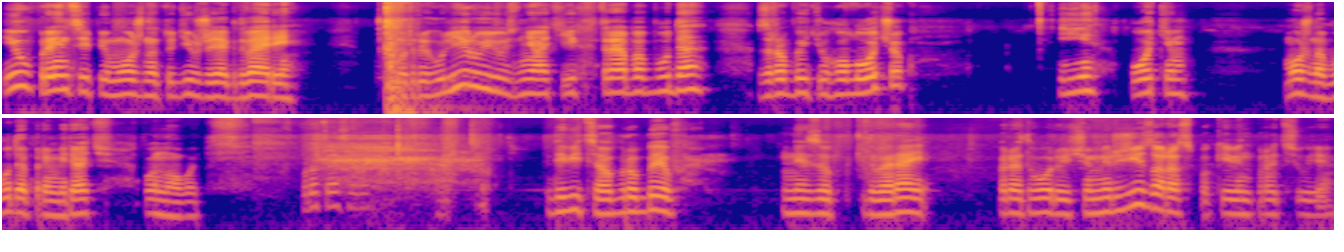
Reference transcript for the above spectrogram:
І, в принципі, можна тоді вже як двері отрегулюю, зняти їх треба буде, зробити уголочок. І потім можна буде приміряти по новій. В процесі... Дивіться, обробив низок дверей, перетворюючи міржі зараз, поки він працює.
